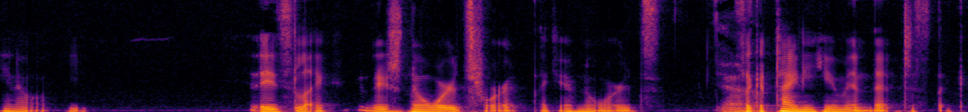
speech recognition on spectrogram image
you know, it's like, there's no words for it. Like you have no words. Yeah. It's like a tiny human that just like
